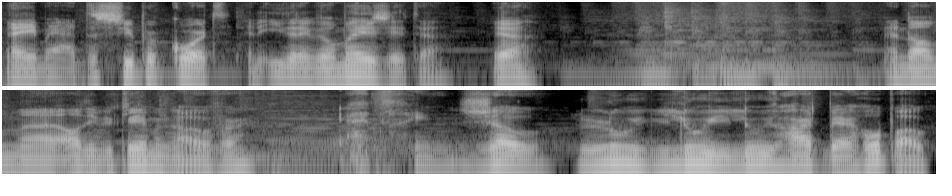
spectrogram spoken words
nee, maar ja, het is super kort en iedereen wil meezitten. Ja. En dan eh, al die beklimmingen over. Ja, het ging zo loei, loei, loei hard bergop ook.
